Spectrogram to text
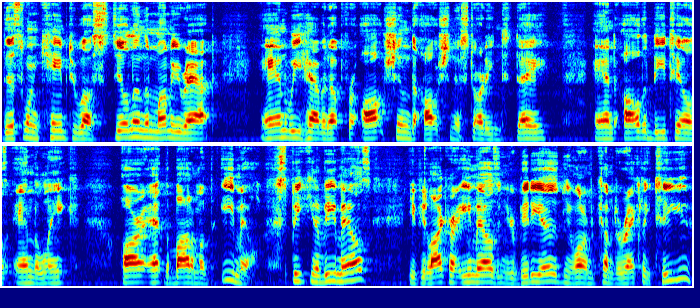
This one came to us still in the mummy wrap, and we have it up for auction. The auction is starting today, and all the details and the link are at the bottom of the email. Speaking of emails, if you like our emails and your videos and you want them to come directly to you,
